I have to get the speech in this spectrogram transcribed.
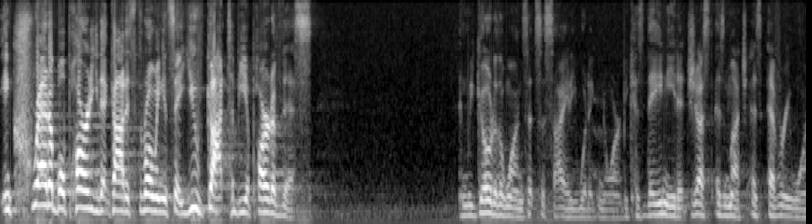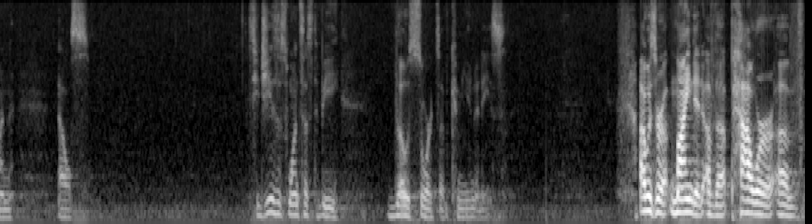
incredible party that God is throwing and say, You've got to be a part of this. And we go to the ones that society would ignore because they need it just as much as everyone else. See, Jesus wants us to be those sorts of communities. I was reminded of the power of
